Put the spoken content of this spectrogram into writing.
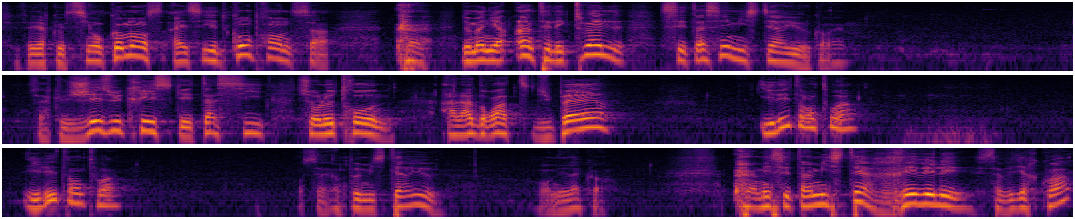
C'est-à-dire que si on commence à essayer de comprendre ça de manière intellectuelle, c'est assez mystérieux quand même. C'est-à-dire que Jésus-Christ qui est assis sur le trône à la droite du Père, il est en toi. Il est en toi. C'est un peu mystérieux, on est d'accord. Mais c'est un mystère révélé. Ça veut dire quoi?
